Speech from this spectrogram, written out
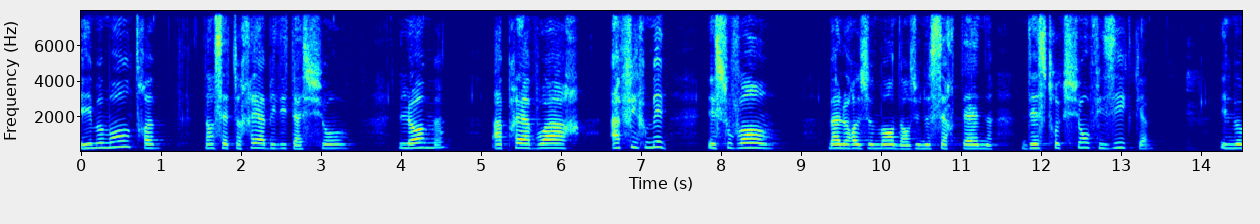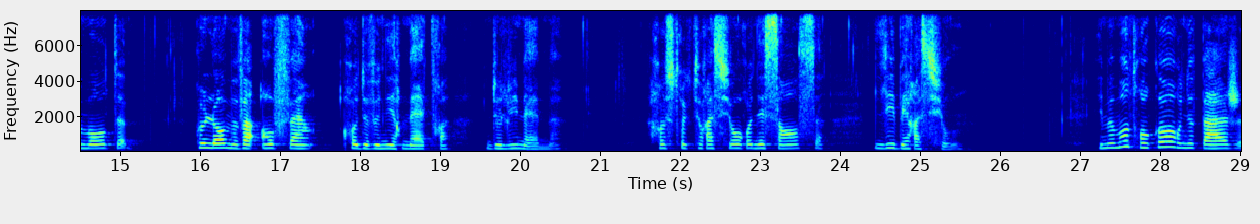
Et il me montre dans cette réhabilitation l'homme, après avoir affirmé, et souvent malheureusement dans une certaine destruction physique, il me montre que l'homme va enfin redevenir maître de lui-même. Restructuration, renaissance, libération. Il me montre encore une page,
